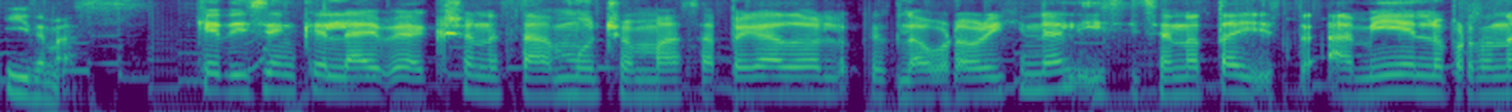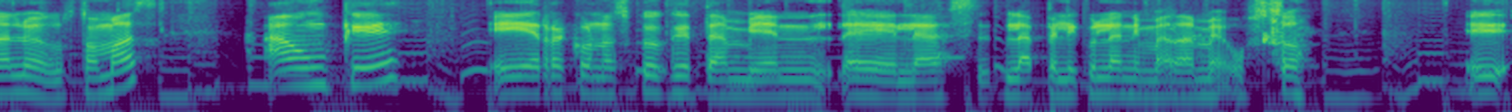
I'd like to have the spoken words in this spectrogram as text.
y demás. Que dicen que live action está mucho más apegado a lo que es la obra original y si se nota y está- a mí en lo personal me gustó más, aunque eh, reconozco que también eh, las- la película animada me gustó. Eh,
